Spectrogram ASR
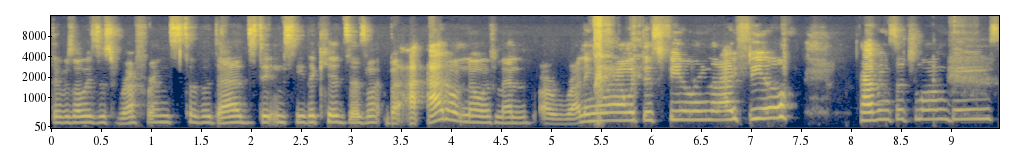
there was always this reference to the dads didn't see the kids as much. But I, I don't know if men are running around with this feeling that i feel having such long days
